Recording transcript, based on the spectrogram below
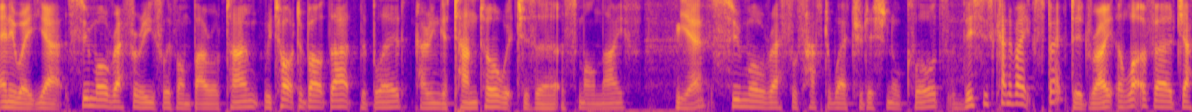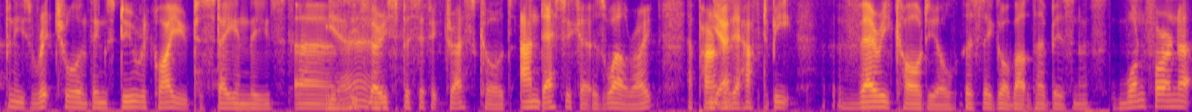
anyway, yeah, sumo referees live on borrowed time. We talked about that. The blade carrying a tanto, which is a, a small knife. yeah. Sumo wrestlers have to wear traditional clothes. This is kind of expected, right? A lot of uh, Japanese ritual and things do require you to stay in these um, these very specific dress codes and etiquette as well, right? Apparently, Yeah. they have to be very cordial as they go about their business. One foreigner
